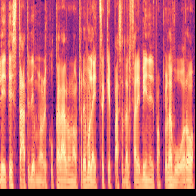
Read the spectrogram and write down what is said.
le testate devono recuperare un'autorevolezza che passa dal fare bene il proprio lavoro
